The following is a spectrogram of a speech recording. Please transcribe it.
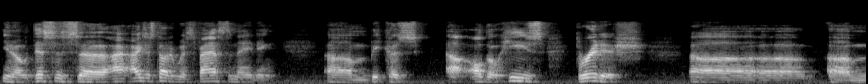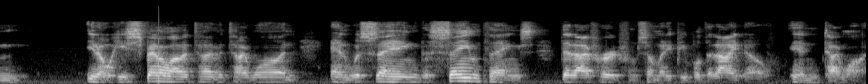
you know, this is, uh, I, I, just thought it was fascinating um, because uh, although he's British, uh, um, you know, he spent a lot of time in Taiwan and was saying the same things that I've heard from so many people that I know in Taiwan.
